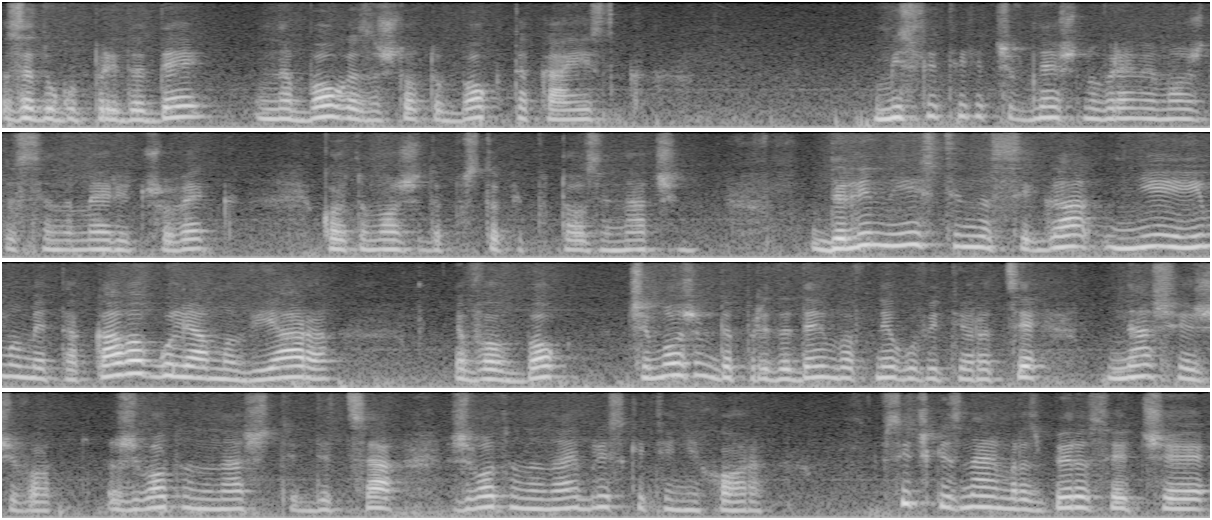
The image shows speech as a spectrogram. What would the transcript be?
за да го придаде на Бога, защото Бог така иска. Мислите ли, че в днешно време може да се намери човек, който може да постъпи по този начин? Дали наистина сега ние имаме такава голяма вяра в Бог, че можем да предадем в Неговите ръце нашия живот, живота на нашите деца, живота на най-близките ни хора. Всички знаем, разбира се, че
